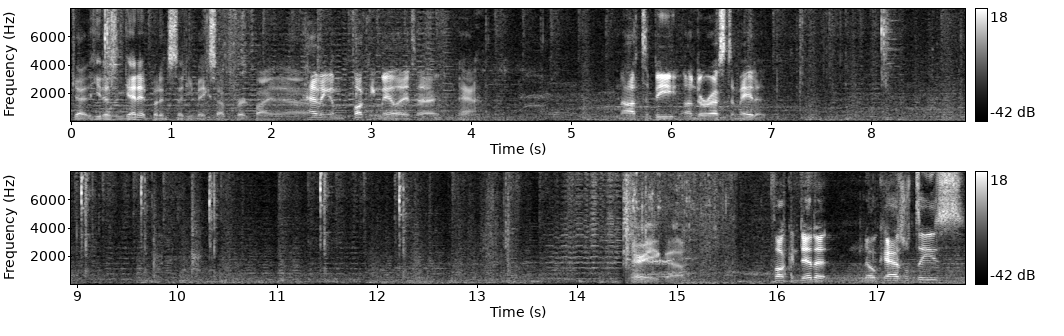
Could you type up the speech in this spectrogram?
get he doesn't get it, but instead he makes up for it by uh, Having a fucking melee attack. yeah. Not to be underestimated. There you go. Fucking did it. No casualties.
